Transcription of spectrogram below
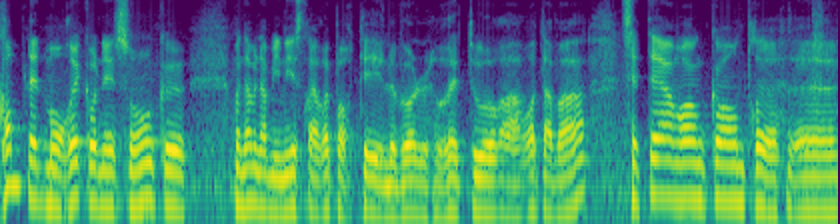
complètement reconnaissant que Madame la ministre a reporté le vol retour à Ottawa. C'était une rencontre euh,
